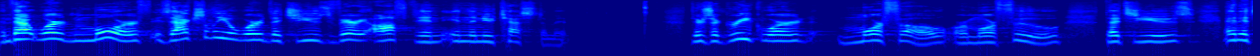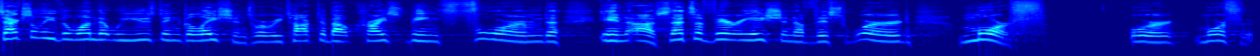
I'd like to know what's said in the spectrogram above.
And that word morph is actually a word that's used very often in the New Testament. There's a Greek word, morpho or morphu, that's used, and it's actually the one that we used in Galatians where we talked about Christ being formed in us. That's a variation of this word, morph or morphu.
